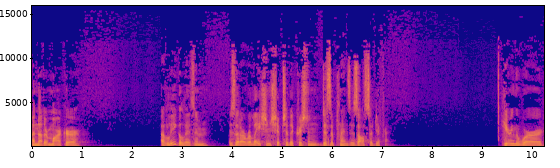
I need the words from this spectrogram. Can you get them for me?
Another marker of legalism is that our relationship to the Christian disciplines is also different. Hearing the word,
